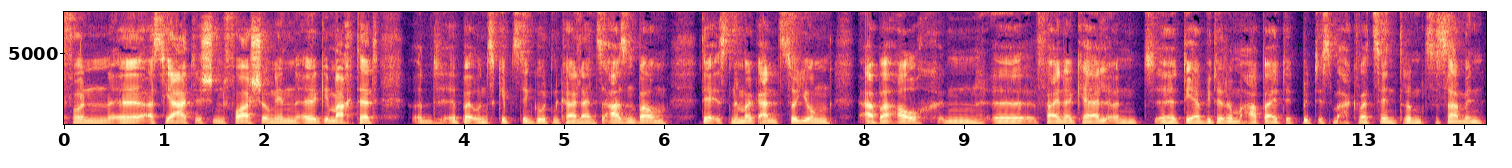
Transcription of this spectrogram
von äh, asiatischen Forschungen äh, gemacht hat. Und äh, bei uns gibt's den guten Karl-Heinz Asenbaum, der ist nicht mehr ganz so jung, aber auch ein äh, feiner Kerl und äh, der wiederum arbeitet mit diesem Aquazentrum zusammen,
